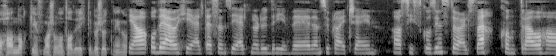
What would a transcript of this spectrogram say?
å ha nok informasjon og ta de riktige beslutningene. Ja, og det er jo helt essensielt når du driver en supply chain av Cisco sin størrelse, kontra å ha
